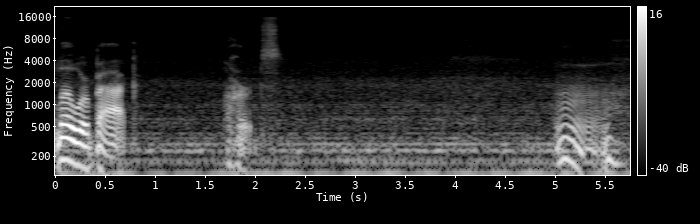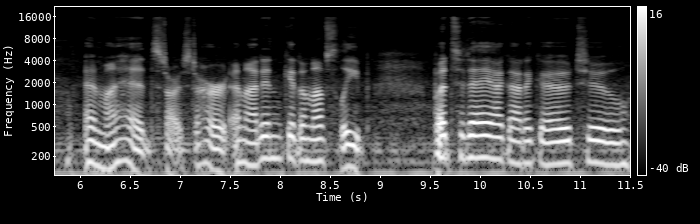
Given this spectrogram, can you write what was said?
lower back hurts. Mm. And my head starts to hurt. And I didn't get enough sleep. But today I gotta go to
